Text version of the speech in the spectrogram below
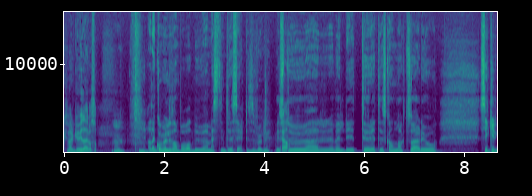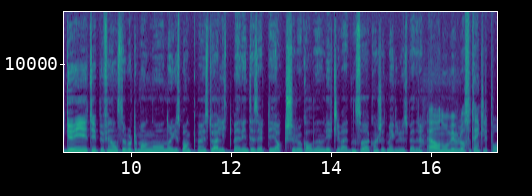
kunne vært gøy der også. Mm. Ja, Det kommer litt an på hva du er mest interessert i, selvfølgelig. Hvis Ja. du er veldig teoretisk anlagt, så er det jo sikkert gøy i type Finansdepartement og Norges Bank, men hvis du er litt mer interessert i aksjer og kaller det den virkelige verden, så er kanskje et meglerhus bedre. Ja, og noen vil vel også tenke litt på,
